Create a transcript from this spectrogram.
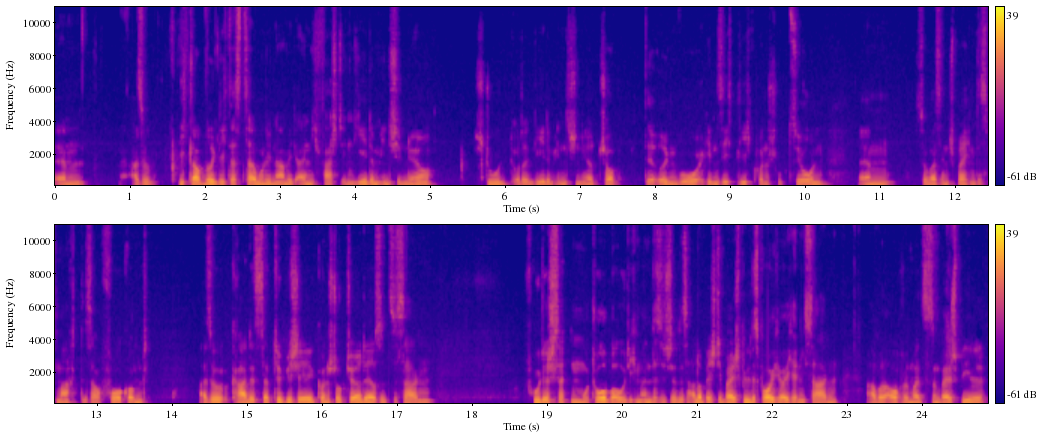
Ähm, also ich glaube wirklich, dass Thermodynamik eigentlich fast in jedem Ingenieurstud oder in jedem Ingenieurjob, der irgendwo hinsichtlich Konstruktion ähm, sowas entsprechendes macht, das auch vorkommt. Also gerade ist der typische Konstrukteur, der sozusagen, gut, er sagt, einen Motor baut. Ich meine, das ist ja das allerbeste Beispiel, das brauche ich euch ja nicht sagen. Aber auch wenn man jetzt zum Beispiel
